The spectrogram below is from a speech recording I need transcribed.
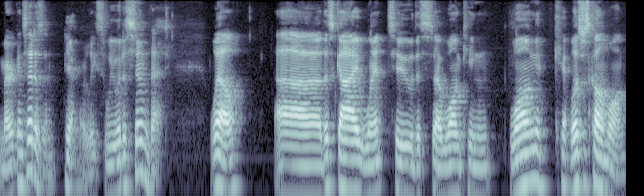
American citizen. Yeah. Or at least we would assume that. Well, uh, this guy went to this uh, Wong King, Wong, Ki- let's just call him Wong.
